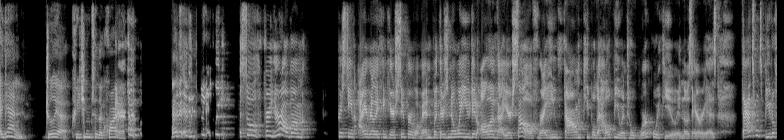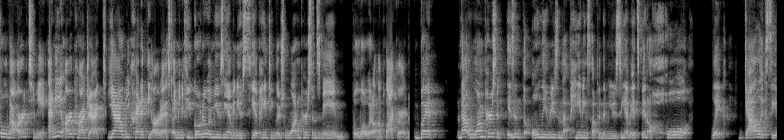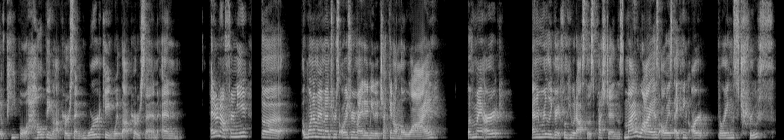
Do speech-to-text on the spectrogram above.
again, Julia preaching to the choir. it's, it's like, so for your album, Christine, I really think you're superwoman, but there's no way you did all of that yourself, right? You found people to help you and to work with you in those areas. That's what's beautiful about art to me. Any art project, yeah, we credit the artist. I mean, if you go to a museum and you see a painting, there's one person's name below it on the placard. But that one person isn't the only reason that painting's up in the museum. It's been a whole like galaxy of people helping that person, working with that person. And I don't know, for me, the one of my mentors always reminded me to check in on the why of my art and I'm really grateful he would ask those questions. My why is always I think art brings truth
